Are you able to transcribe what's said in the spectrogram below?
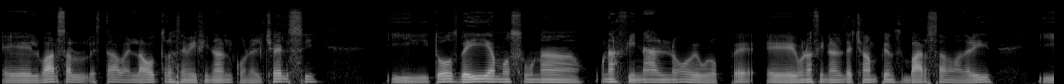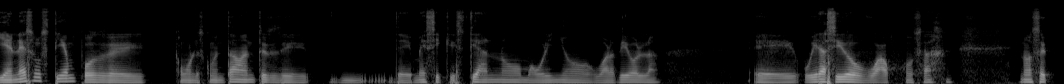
El Barça estaba en la otra semifinal con el Chelsea. y todos veíamos una, una final, ¿no? Europe eh, una final de Champions Barça-Madrid y en esos tiempos de, como les comentaba antes, de, de Messi Cristiano, Mourinho Guardiola, eh, hubiera sido wow, o sea, no sé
